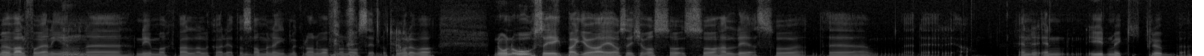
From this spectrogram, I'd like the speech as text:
med velforeningen Mm. eh, Nymark Vel, eller hva de heter, sammenlignet med hvordan det var for noen år siden. Jeg tror Ja. det var noen ord som gikk begge veier, som ikke var så, så heldige. Så det, det, det ja. En, en ydmyk klubb eh,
